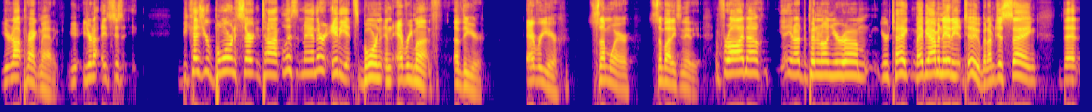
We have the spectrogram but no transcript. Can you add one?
You're not pragmatic. You're not. It's just because you're born a certain time. Listen, man, there are idiots born in every month of the year. Every year, somewhere, somebody's an idiot. And for all I know, you know, depending on your um your take, maybe I'm an idiot too. But I'm just saying that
